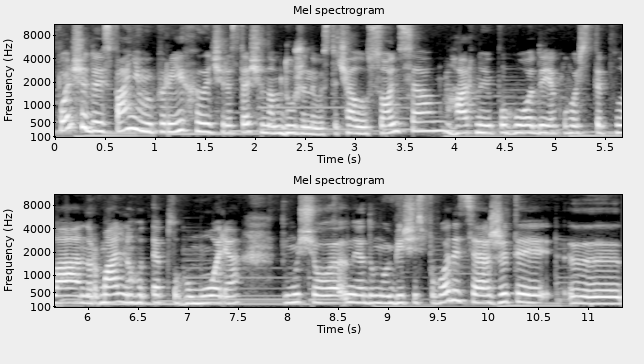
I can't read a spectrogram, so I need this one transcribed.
В Польщі до Іспанії ми переїхали через те, що нам дуже не вистачало сонця, гарної погоди, якогось тепла, нормального теплого моря. Тому що ну я думаю, більшість погодиться жити е,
